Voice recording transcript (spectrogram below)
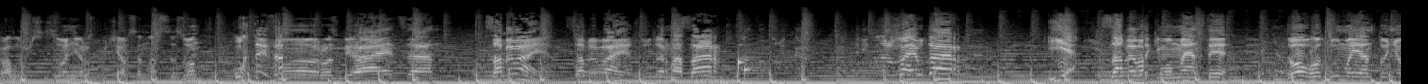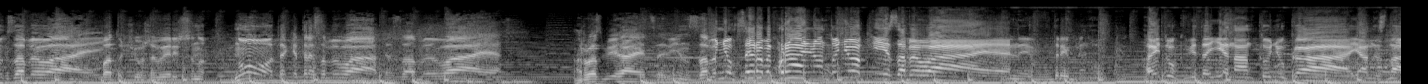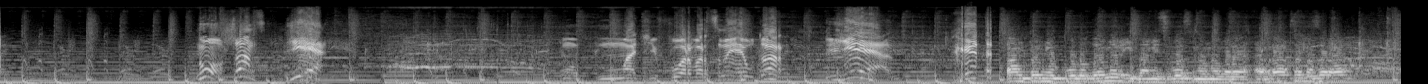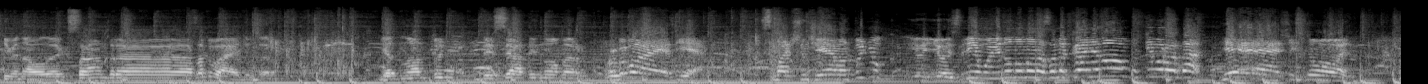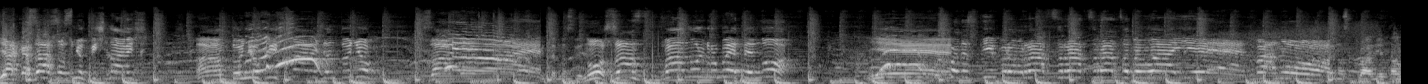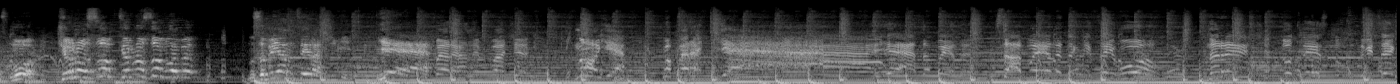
тривалому сезоні. Розпочався наш сезон. Ух ти! розбігається. Забиває. Забиває удар Назар. Нажає удар. Є. Забиває. Такі моменти. Довго думає, Антонюк забиває. Багато чого вже вирішено. Ну, таке треба забивати. Забиває. Розбігається він. Забивнюк все робить правильно, Антонюк і забиває. В дриблінгу. Гайдук віддає на Антонюка. Я не знаю. Ну, шанс! Є! Ну, в матчі форвард смиги удар. Є! Хет Антонюк Володимир і замість восьмого номера Раца Назара. Івана Олександра забиває удар. Ядно Антонюк, десятий номер. Пробиває, є. Смачним чаєм Антонюк. Йой-йой, з лівої, ну ну ну на замикання, ну, пусті ворота. Є, 6-0. Я казав, що Снюк Вічнавіч. Антонюк Вічнавіч, Антонюк. Забиває. Ну, шанс 2-0 робити, ну. Є! Ходить з кіпером, рац, рац, рац забиває! 2-0! Насправді там. Ну, Чорнозуб, Чорнозуб забив! Ну забияв на цей раз чи ні? Є! берега не бачить. Ну, є! Поперед! Є! Є! Забили! Забили!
